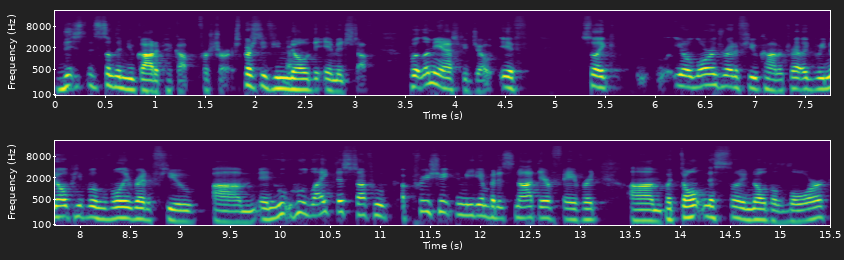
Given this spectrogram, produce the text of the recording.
This is something you got to pick up for sure, especially if you Yeah. know the image stuff. But let me ask you, Joe, if so like you know lauren's read a few comics right like we know people who've only read a few um and who, who like this stuff who appreciate the medium but it's not their favorite um but don't necessarily know the lore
